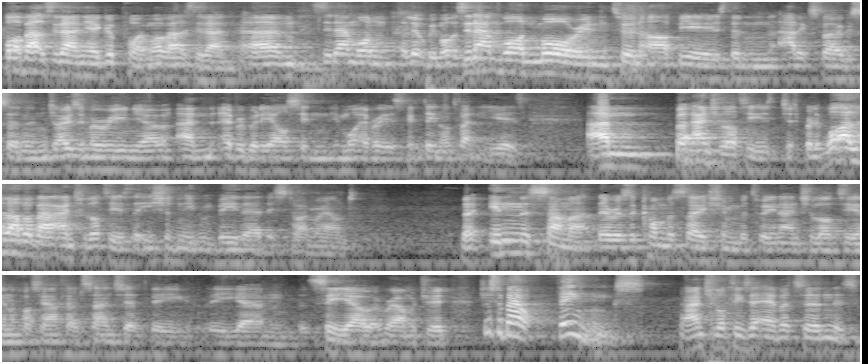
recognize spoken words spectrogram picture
what about Zidane? Yeah, good point. What about Zidane? Um, Zidane won a little bit more. Zidane won more in two and a half years than Alex Ferguson and Jose Mourinho and everybody else in, in whatever it is, 15 or 20 years. Um, but Ancelotti is just brilliant. What I love about Ancelotti is that he shouldn't even be there this time around. That in the summer there is a conversation between Ancelotti and Jose Angel Sanchez, the, the, um, the CEO at Real Madrid, just about things. Ancelotti's at Everton. There's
